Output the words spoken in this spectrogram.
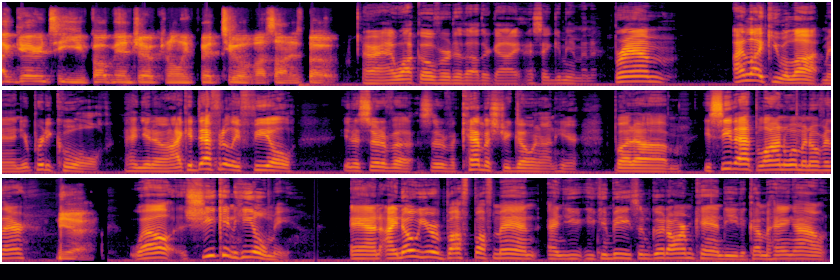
I guarantee you, Boatman Joe can only fit two of us on his boat. All right, I walk over to the other guy. I say, "Give me a minute." Bram, I like you a lot, man. You're pretty cool. And you know, I could definitely feel, you know, sort of a sort of a chemistry going on here. But um, you see that blonde woman over there? Yeah. Well, she can heal me. And I know you're a buff buff man and you, you can be some good arm candy to come hang out.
